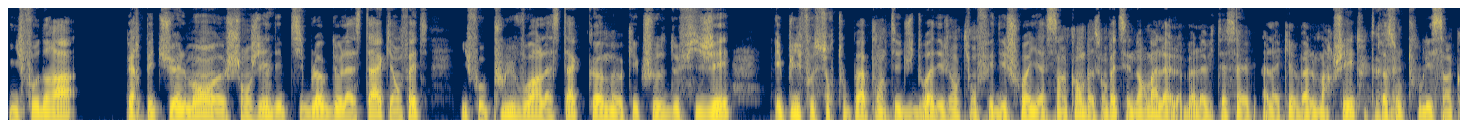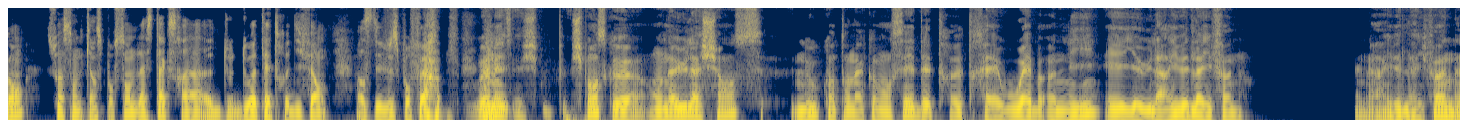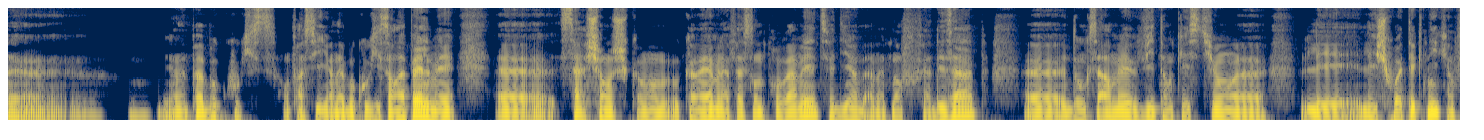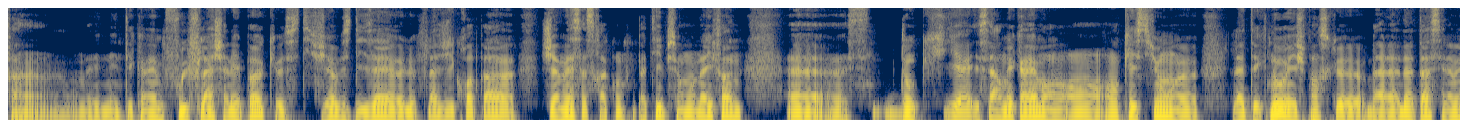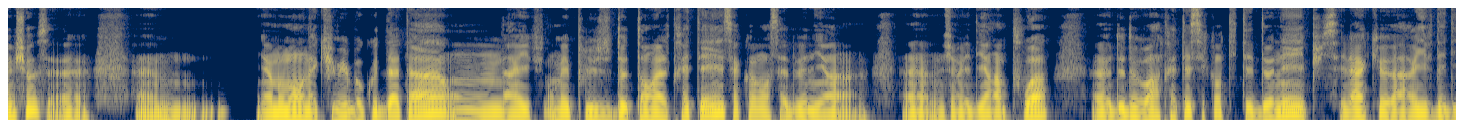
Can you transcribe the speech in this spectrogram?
il faudra perpétuellement changer des petits blocs de la stack, et en fait, il faut plus voir la stack comme quelque chose de figé, et puis, il faut surtout pas pointer du doigt des gens qui ont fait des choix il y a 5 ans, parce qu'en fait, c'est normal, à la, vitesse à, laquelle va le marché. de toute façon, tous les 5 ans, 75% de la stack sera, doit être différente. Alors, c'était juste pour faire... oui, mais je, pense que on a eu la chance, nous, quand on a commencé, d'être très web-only, et il y a eu l'arrivée de l'iPhone. L'arrivée de l'iPhone... Euh il y en a pas beaucoup qui, enfin si, il y en a beaucoup qui s'en rappellent, mais euh, ça change quand même la façon de programmer, de se dire, bah maintenant, faut faire des apps, euh, donc ça remet vite en question euh, les, les, choix techniques. Enfin, on était quand même full flash à l'époque. Steve Jobs disait euh, le flash, j'y crois pas, jamais ça sera compatible sur mon iPhone. donc y a, ça remet quand même en, en, en question la techno et je pense que bah, la data c'est la même chose. Il y a un moment, on accumule beaucoup de data, on arrive, on met plus de temps à le traiter, ça commence à devenir, j'ai envie de dire, un poids euh, de devoir traiter ces quantités de données. Et puis c'est là que arrivent des,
